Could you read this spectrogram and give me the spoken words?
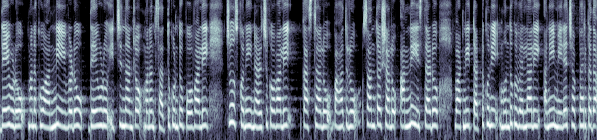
దేవుడు మనకు అన్నీ ఇవ్వడు. దేవుడు ఇచ్చిన దాంట్లో మనం సర్దుకుంటూ పోవాలి చూసుకొని నడుచుకోవాలి. కష్టాలు బాధలు సంతోషాలు అన్నీ ఇస్తాడు. వాటిని తట్టుకుని ముందుకు వెళ్ళాలి అని మీరే చెప్పారు కదా.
